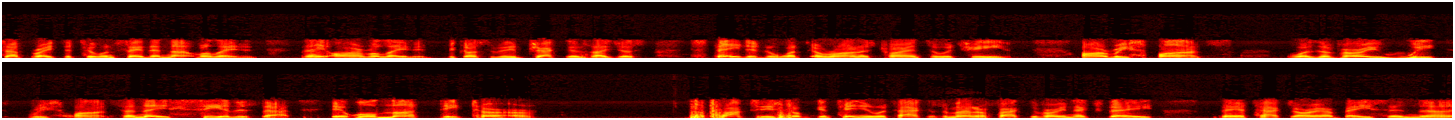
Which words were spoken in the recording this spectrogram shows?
separate the two and say they're not related. They are related because of the objectives I just stated and what Iran is trying to achieve. Our response was a very weak response, and they see it as that. It will not deter the proxies from continuing attack. As a matter of fact, the very next day, they attacked our air base in uh,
